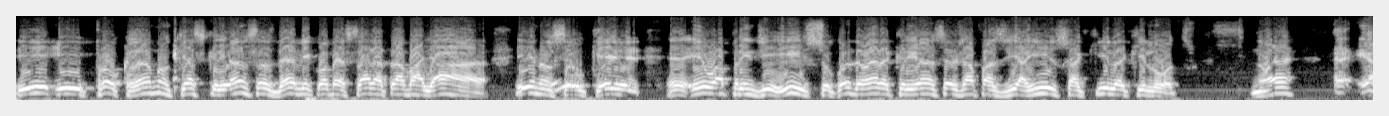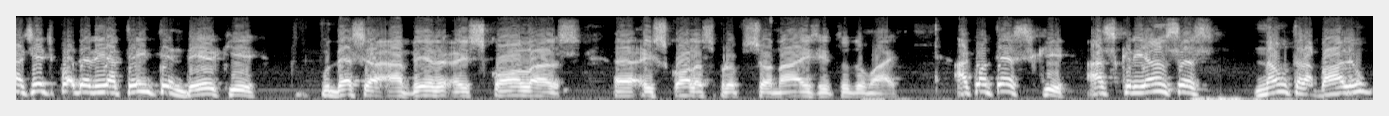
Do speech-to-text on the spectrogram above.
e, e, proclamam que as crianças devem começar a trabalhar e não sei o quê. É, eu aprendi isso, quando eu era criança eu já fazia isso, aquilo, aquilo outro, não é? é e a gente poderia até entender que pudesse haver escolas, é, escolas profissionais e tudo mais. Acontece que as crianças não trabalham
